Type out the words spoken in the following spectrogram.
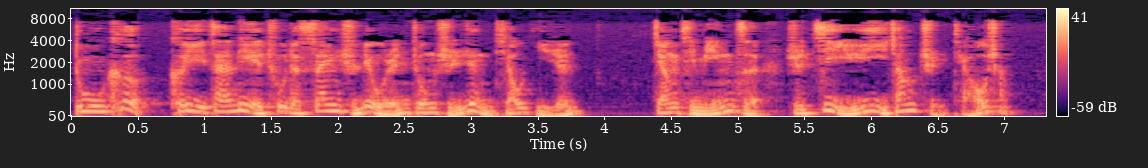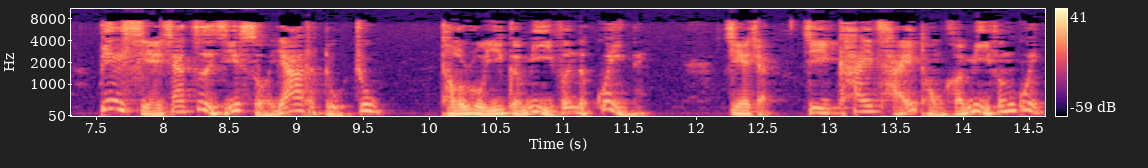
赌客可以在列出的三十六人中是任挑一人。将其名字是记于一张纸条上，并写下自己所押的赌注，投入一个密封的柜内。接着即开彩筒和密封柜。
